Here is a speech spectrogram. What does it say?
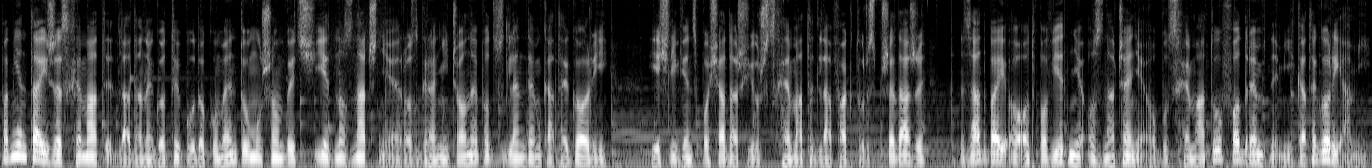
Pamiętaj, że schematy dla danego typu dokumentu muszą być jednoznacznie rozgraniczone pod względem kategorii. Jeśli więc posiadasz już schemat dla faktur sprzedaży, zadbaj o odpowiednie oznaczenie obu schematów odrębnymi kategoriami.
